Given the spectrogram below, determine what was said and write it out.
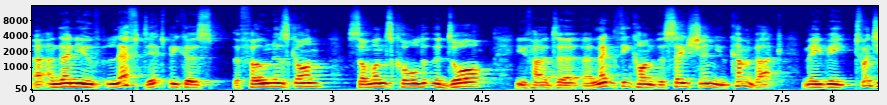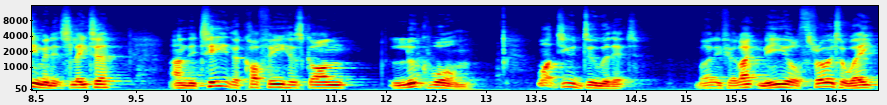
uh, and then you've left it because the phone has gone, someone's called at the door, you've had a, a lengthy conversation, you come back maybe 20 minutes later and the tea, the coffee has gone lukewarm. What do you do with it? Well, if you're like me, you'll throw it away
